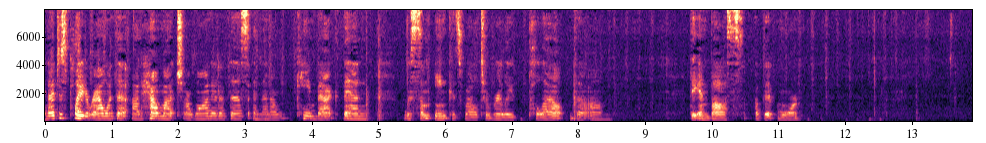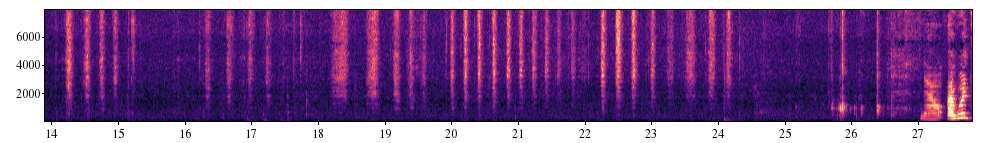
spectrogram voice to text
and I just played around with it on how much I wanted of this, and then I came back then with some ink as well to really pull out the um, the emboss a bit more. Now, I would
